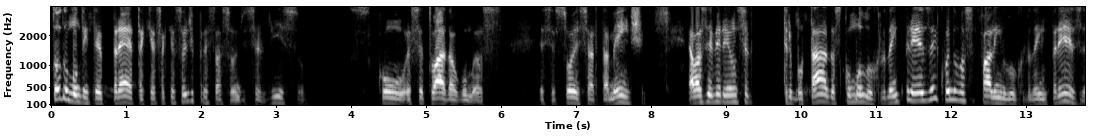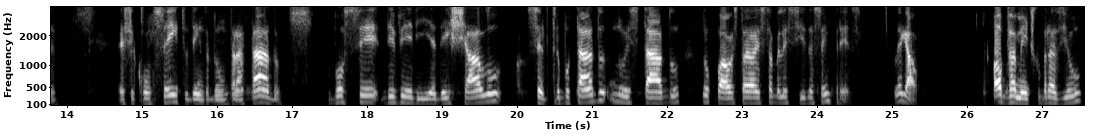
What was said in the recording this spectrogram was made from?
todo mundo interpreta que essa questão de prestação de serviço, com excetuado algumas exceções, certamente, elas deveriam ser tributadas como lucro da empresa, e quando você fala em lucro da empresa, esse conceito dentro de um tratado, você deveria deixá-lo ser tributado no estado no qual está estabelecida essa empresa. Legal. Obviamente que o Brasil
